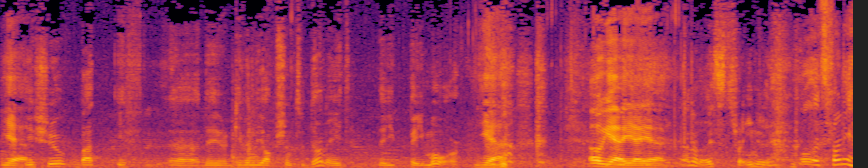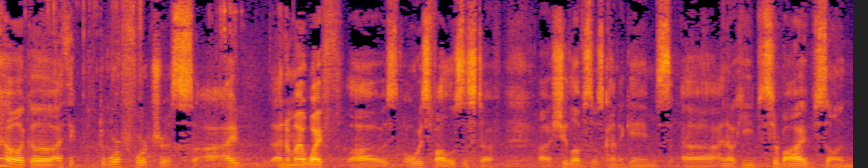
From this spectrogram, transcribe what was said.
Yeah. issue, but if uh, they are given the option to donate, they pay more. yeah. Oh yeah, yeah, yeah. I don't know, it's strange. Well, it's funny how like uh, I think Dwarf Fortress. I I know my wife uh, always follows this stuff. Uh, she loves those kind of games. Uh, I know he survives on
